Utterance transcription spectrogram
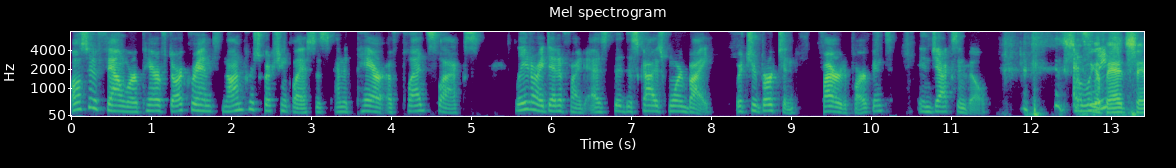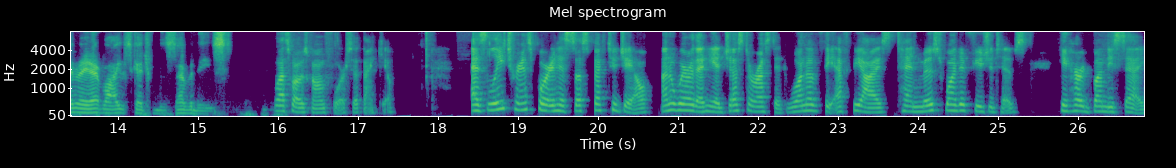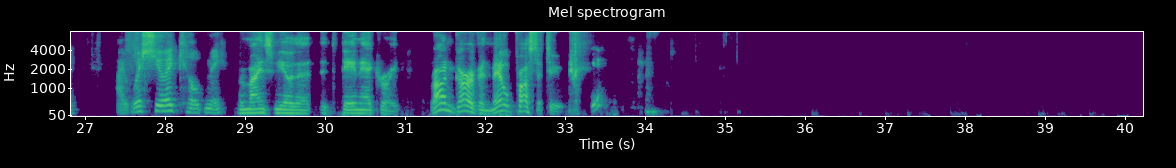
Also found were a pair of dark rimmed non prescription glasses and a pair of plaid slacks, later identified as the disguise worn by Richard Burton, Fire Department in Jacksonville. Sounds As like a bad Saturday Night Live sketch from the 70s. Well, that's what I was going for, so thank you. As Lee transported his suspect to jail, unaware that he had just arrested one of the FBI's 10 most wanted fugitives, he heard Bundy say, I wish you had killed me. Reminds me of the Dan Aykroyd. Ron Garvin, male prostitute.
